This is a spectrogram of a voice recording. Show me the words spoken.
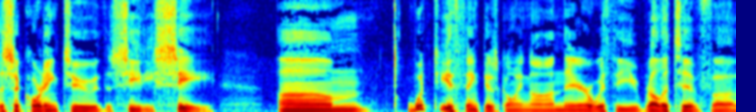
This, according to the CDC. Um, what do you think is going on there with the relative uh,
